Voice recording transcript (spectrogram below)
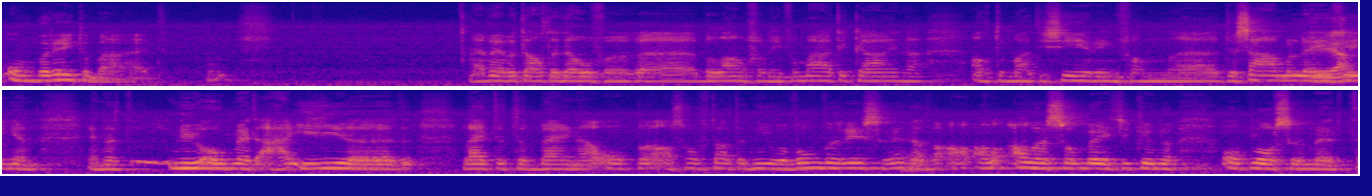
onberekenbaarheid. We hebben het altijd over het belang van informatica en automatisering van uh, de samenleving. En, en het, nu ook met AI uh, lijkt het er bijna op uh, alsof dat het nieuwe wonder is. Hè? Ja. Dat we al, al, alles zo'n beetje kunnen oplossen met,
